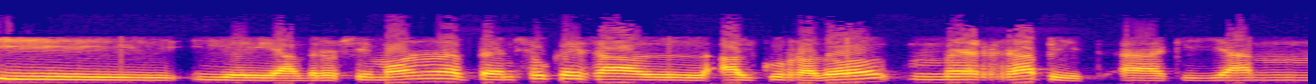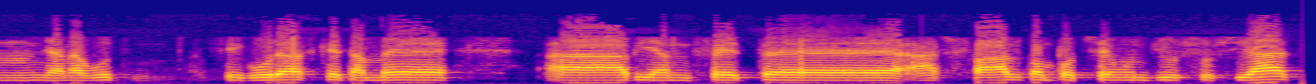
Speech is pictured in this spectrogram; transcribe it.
i, i Andreu Simón penso que és el, el corredor més ràpid. Aquí hi ha, hi ha hagut figures que també eh, havien fet eh, asfalt, com pot ser un Just Sociats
